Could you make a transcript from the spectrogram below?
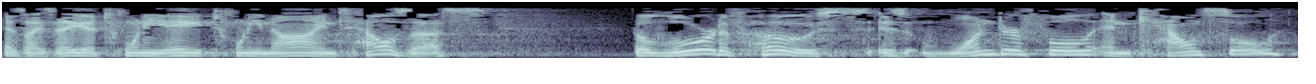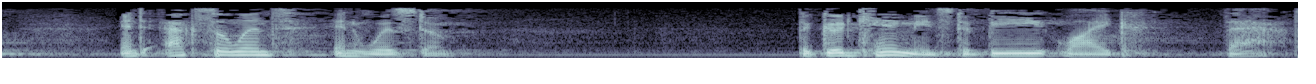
As Isaiah 28, 29 tells us, the Lord of hosts is wonderful in counsel and excellent in wisdom. The good king needs to be like that.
